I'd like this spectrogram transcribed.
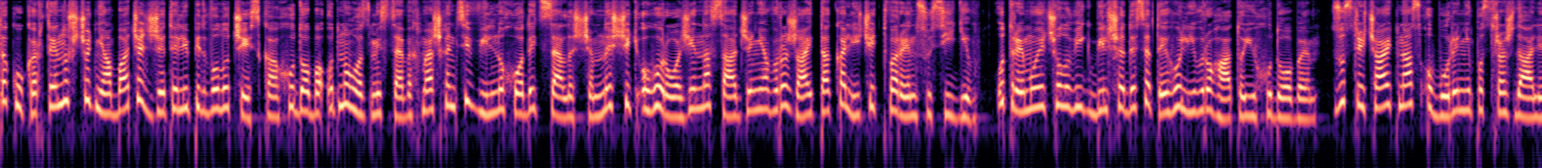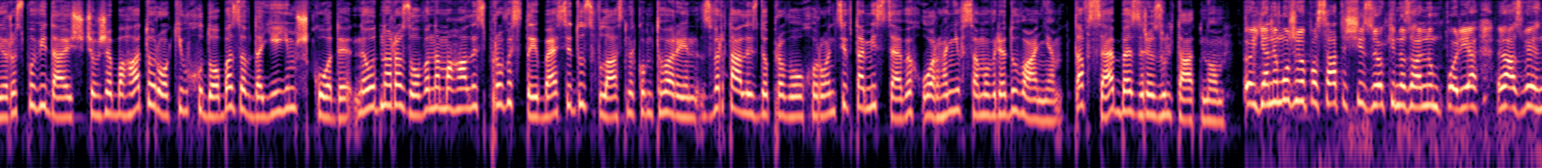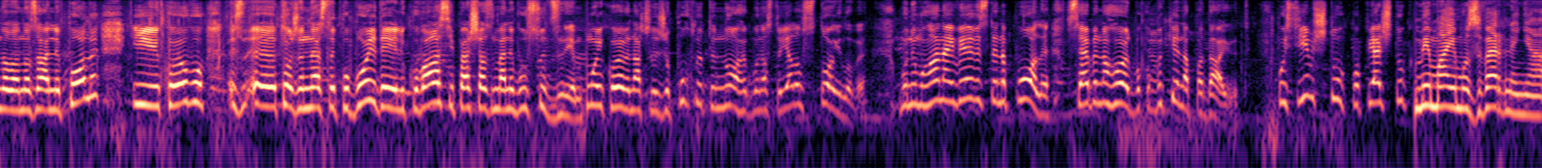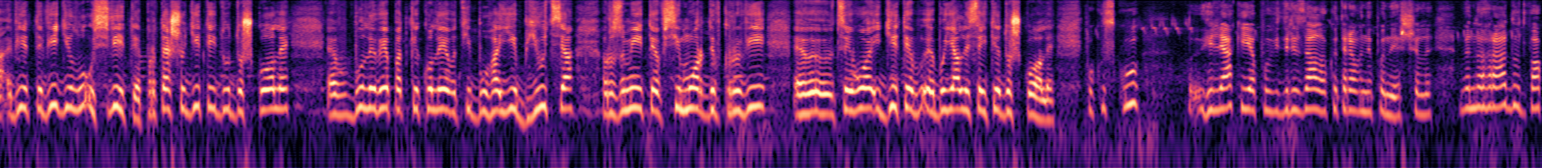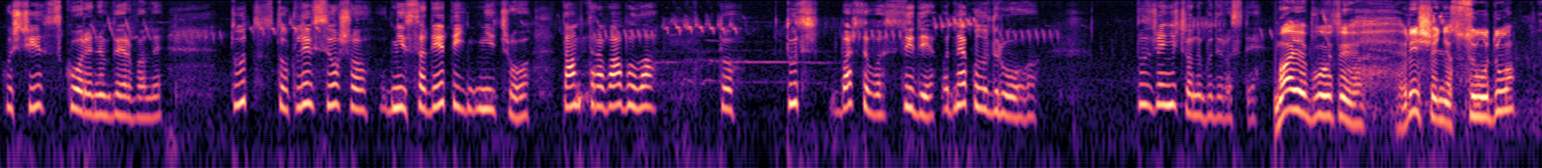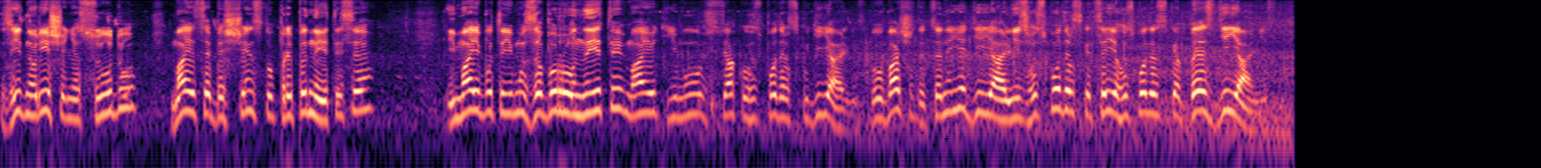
Таку картину щодня бачать жителі Підволочиська. Худоба одного з місцевих мешканців вільно ходить селищем, нищить огорожі, насадження, врожай та калічить тварин сусідів. Утримує чоловік більше десяти голів рогатої худоби. Зустрічають нас обурені постраждалі. Розповідають, що вже багато років худоба завдає їм шкоди. Неодноразово намагались провести бесіду з власником тварин, звертались до правоохоронців та місцевих органів самоврядування. Та все безрезультатно. Е, Я не можу випасати 6 років на загальному полі. Я раз вигнала на загальне поле і корову е, теж несли побої, де я лікувалася, і перший раз в мене був суд з ним. Мої корови почали вже пухнути ноги, бо вона стояла в стойлове. Бо не могла навіть вивезти на поле, в себе на город, бо бики нападають. По 7 штук, по 5 штук. Ми маємо звернення від відділу освіти про те, що діти йдуть до школи. Е, Були випадки, коли ті бугаї б'ються, розумієте, всі морди в крові. е, Це його, і діти е, боялися йти до школи. По куску гіляки я повідрізала, котре вони понищили. Винограду два кущі з коренем вирвали. Тут стовкли все, що ні садити, нічого. Там трава була, то тут, бачите, сліди, одне коло другого. Тут вже нічого не буде рости. Має бути рішення суду. Згідно рішення суду, має це безчинство припинитися і має бути йому заборонити, мають йому всяку господарську діяльність. Бо бачите, це не є діяльність господарська, це є господарська бездіяльність.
